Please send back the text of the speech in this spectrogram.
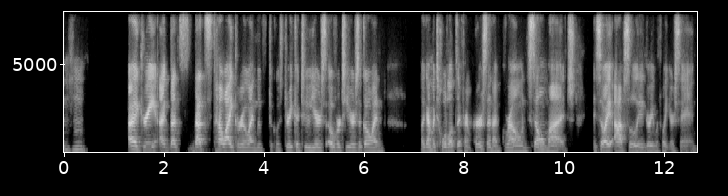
Mm-hmm. I agree. I, that's that's how I grew. I moved to Costa Rica two years over two years ago, and like I'm a total different person. I've grown so much, and so I absolutely agree with what you're saying.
